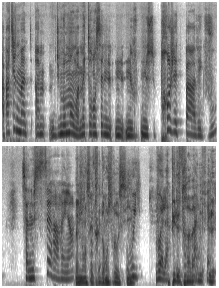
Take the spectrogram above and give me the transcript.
À partir de ma- un- du moment où un metteur en scène ne, ne- ne se projette pas avec vous, ça ne sert à rien. Je non, c'est très que- dangereux aussi. Oui, voilà. Et puis le travail, le faire. le-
